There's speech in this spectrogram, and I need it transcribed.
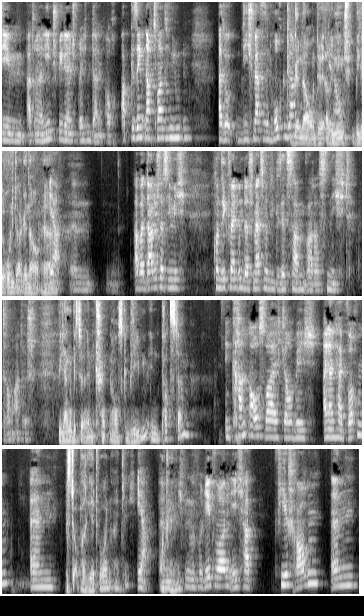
dem Adrenalinspiegel entsprechend dann auch abgesenkt nach 20 Minuten. Also die Schmerzen sind hochgegangen. Genau, und der Adrenalinspiegel runter, genau. Ja. Ja, ähm, aber dadurch, dass sie mich konsequent unter Schmerzmittel gesetzt haben, war das nicht dramatisch. Wie lange bist du dann im Krankenhaus geblieben in Potsdam? Im Krankenhaus war ich, glaube ich, eineinhalb Wochen. Ähm, Bist du operiert worden eigentlich? ja, ähm, Okay. ich bin operiert worden. Ich habe vier Schrauben ähm,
